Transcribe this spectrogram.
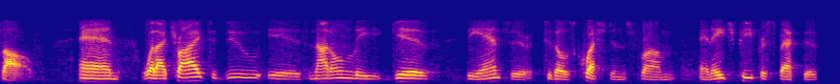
solve. And what I try to do is not only give the answer to those questions from an HP perspective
